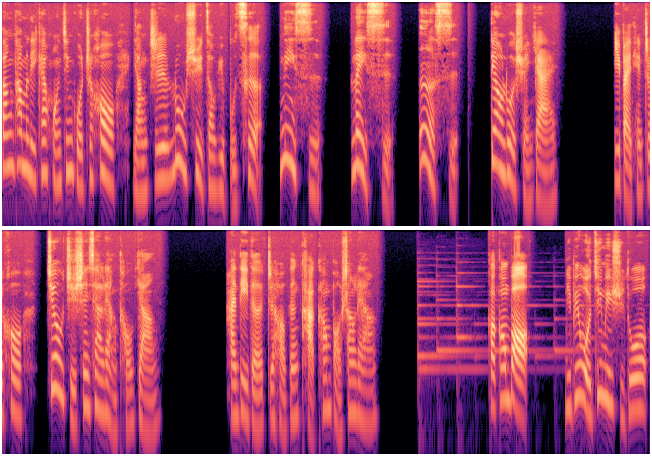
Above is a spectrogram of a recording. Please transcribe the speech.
当他们离开黄金国之后，羊只陆续遭遇不测，溺死、累死、饿死、掉落悬崖。一百天之后，就只剩下两头羊。汉蒂德只好跟卡康宝商量：“卡康宝，你比我精明许多，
